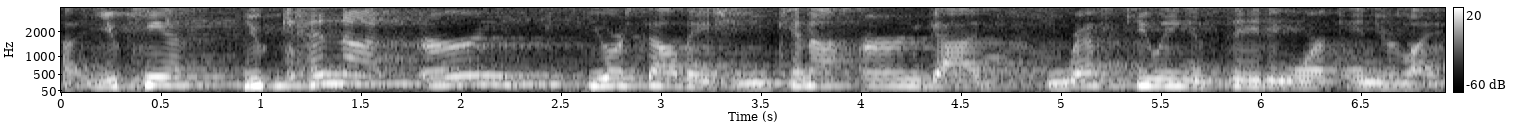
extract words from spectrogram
Uh, you can't, you cannot earn your salvation. You cannot earn God's rescuing and saving work in your life.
